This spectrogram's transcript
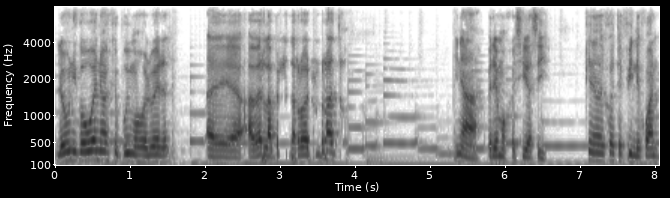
Lo único bueno es que pudimos volver eh, a ver la pelota rodar un rato. Y nada, esperemos que siga así. ¿Qué nos dejó este fin de Juan?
